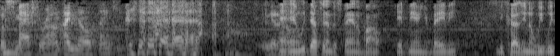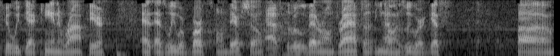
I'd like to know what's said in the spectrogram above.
So, so smashed around. I know. Thank you. you know. And, and we definitely understand about it being your baby because, you know, we, we feel we've got Ken and Rob here as, as we were birthed on their show, Absolutely. Better on Draft, uh, you know, as we were guests uh,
